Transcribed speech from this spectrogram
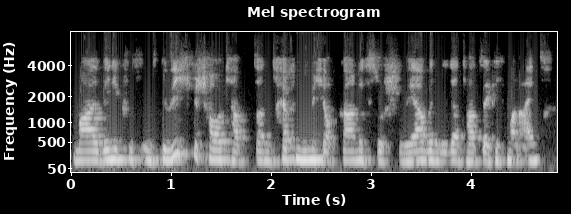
mal wenigstens ins Gesicht geschaut habe, dann treffen die mich auch gar nicht so schwer, wenn die dann tatsächlich mal eintreten.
